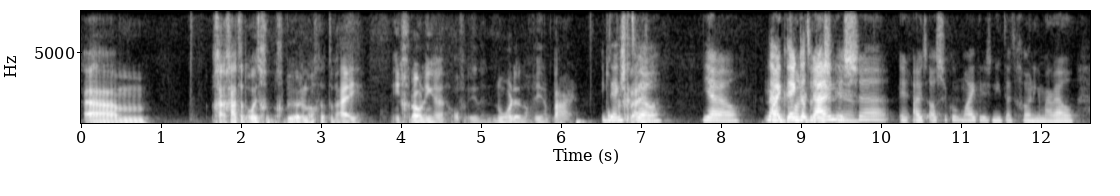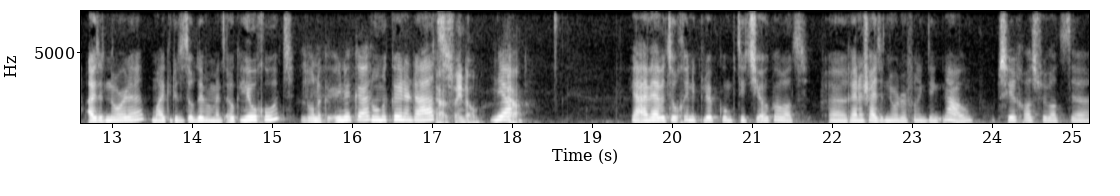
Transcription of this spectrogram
Ehm, ga- gaat het ooit ge- gebeuren nog? Dat wij in Groningen of in het noorden nog weer een paar Ik denk toppers het krijgen? wel. Jawel. Nou, Maaike ik denk van dat we dus- Duin is ja. eh, in- uit Assen komt. Maaike is niet uit Groningen, maar wel uit het noorden. Maaike doet het op dit moment ook heel goed. Lonneke Uneke. Lonneke inderdaad. Ja, is Veendam. Ja. Ja, en we hebben toch in de clubcompetitie ook wel wat eh, renners uit het noorden waarvan ik denk, nou, op zich als we wat eh,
